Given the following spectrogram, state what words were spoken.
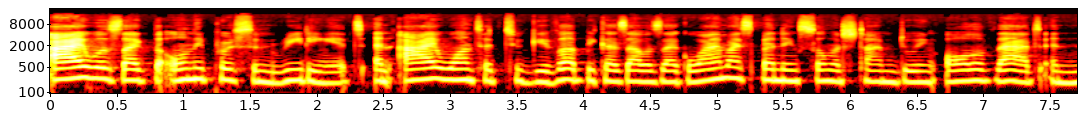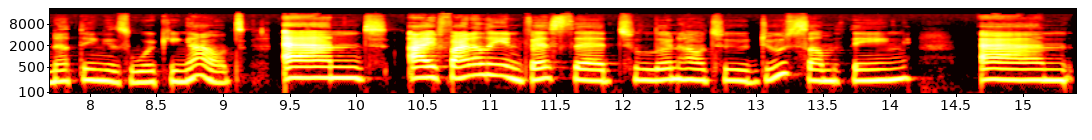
I was like the only person reading it, and I wanted to give up because I was like, why am I spending so much time doing all of that and nothing is working out? And I finally invested to learn how to do something and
